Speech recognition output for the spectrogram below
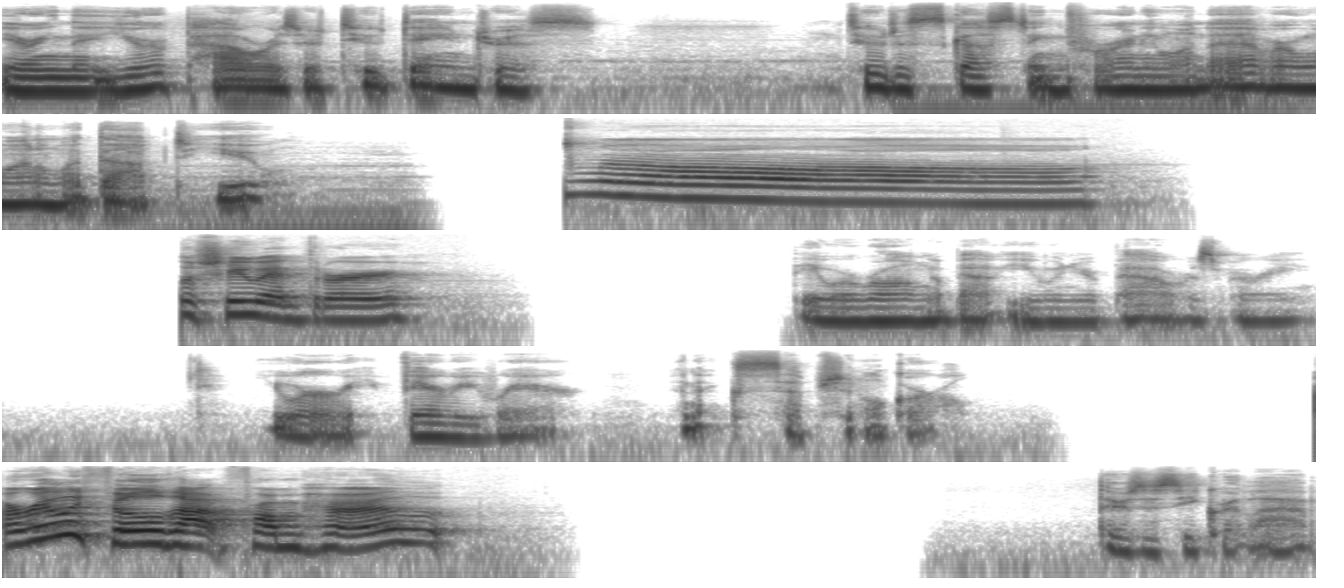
hearing that your powers are too dangerous, too disgusting for anyone to ever want to adopt you. Oh. So she went through. They were wrong about you and your powers, Marie. You are a very rare and exceptional girl. I really feel that from her. There's a secret lab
